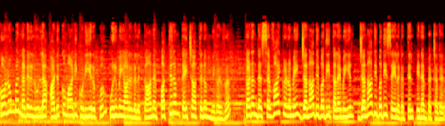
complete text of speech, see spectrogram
கொழும்பு நகரில் உள்ள அடுக்குமாடி குடியிருப்பு உரிமையாளர்களுக்கான பத்திரம் கைச்சாத்திடும் நிகழ்வு கடந்த செவ்வாய்க்கிழமை ஜனாதிபதி தலைமையில் ஜனாதிபதி செயலகத்தில் இடம்பெற்றது.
